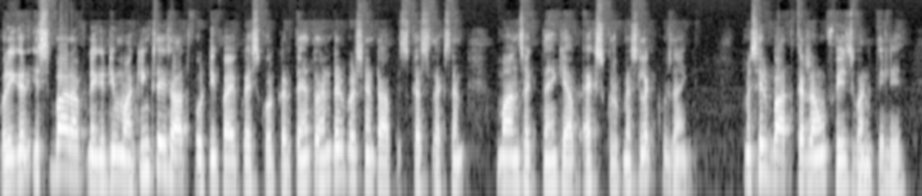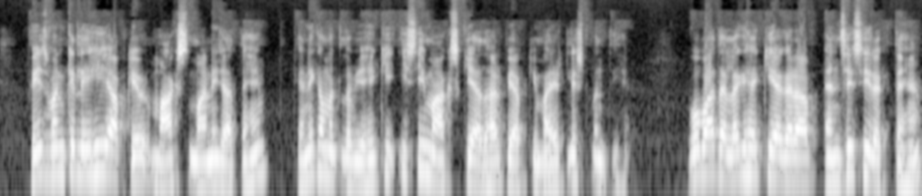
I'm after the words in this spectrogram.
और अगर इस बार आप नेगेटिव मार्किंग से साथ 45 का स्कोर करते हैं तो 100 परसेंट आप इसका सिलेक्शन मान सकते हैं कि आप एक्स ग्रुप में सेलेक्ट हो जाएँगे। मैं सिर्फ़ बात कर रहा हूँ फ़ेज़ वन के लिए। फ़ेज़ वन के लिए ही आपके मार्क्स माने जाते हैं। कहने का मतलब यह है कि इसी मार्क्स के आधार पर आपकी मेरिट लिस्ट बनती है। वो बात अलग है कि अगर आप एनसीसी रखते हैं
